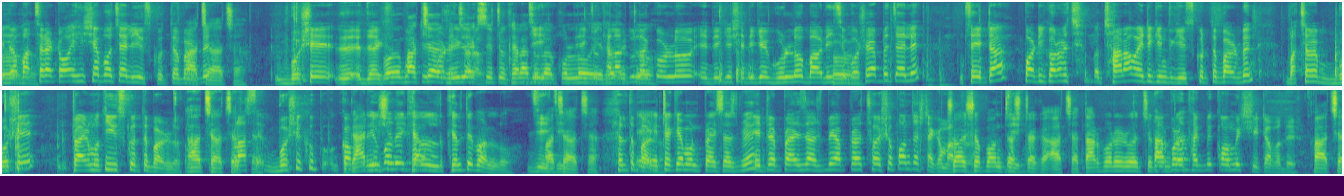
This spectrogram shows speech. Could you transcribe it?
এটা বাচ্চারা টয় হিসেবেও চাইলে ইউজ করতে পারবে। আচ্ছা আচ্ছা। বসে বাচ্চা ছাড়াও। একটু খেলাধুলা করল, একটু খেলাধুলা করল এদিকে সেদিকে ঘুরলো বা নিচে বসে আপনি চাইলে সেটা পটি করার ছাড়াও এটা কিন্তু ইউজ করতে পারবেন। বাচ্চারা বসে টয়ের মতো ইউজ করতে পারল। আচ্ছা আচ্ছা প্লাস আচ্ছা। বসে খুব গাড়ি হিসেবে খেল খেলতে পারল। জি। আচ্ছা আচ্ছা। খেলতে পারল। এটা কেমন প্রাইস আসবে? এটার প্রাইস আসবে আপনার ছয়শো পঞ্চাশ টাকা মাত্র। ছয়শো পঞ্চাশ টাকা। আচ্ছা তারপরে রয়েছে তারপরে থাকবে কমিট শিট আমাদের। আচ্ছা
